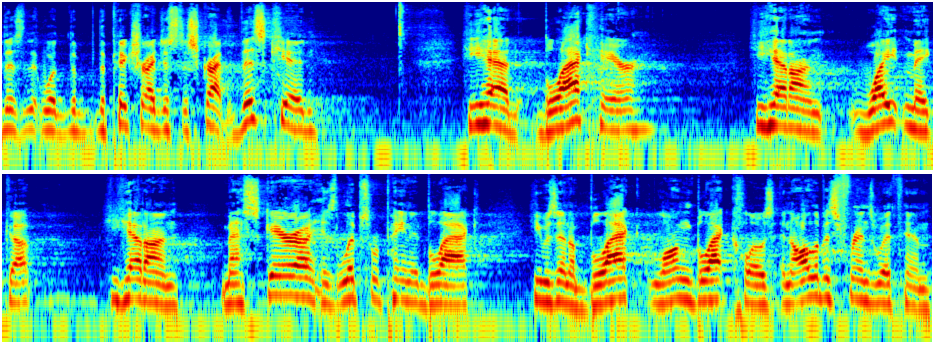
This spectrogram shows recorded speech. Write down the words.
this, the, the, the picture I just described. This kid, he had black hair, he had on white makeup, he had on mascara, his lips were painted black, He was in a black, long black clothes, and all of his friends with him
